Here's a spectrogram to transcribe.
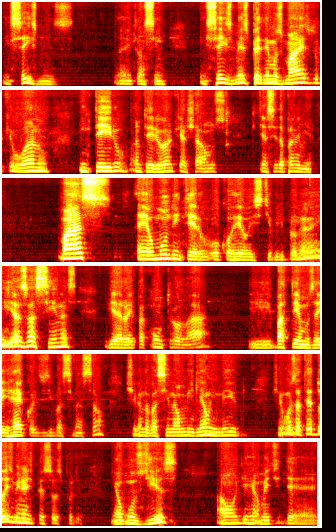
em seis meses. Né? Então, assim, em seis meses perdemos mais do que o ano inteiro anterior que achávamos que tinha sido a pandemia. Mas é, o mundo inteiro ocorreu esse tipo de problema e as vacinas vieram aí para controlar e batemos aí recordes de vacinação, chegando a vacinar um milhão e meio Chegamos até 2 milhões de pessoas por, em alguns dias, onde realmente de,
